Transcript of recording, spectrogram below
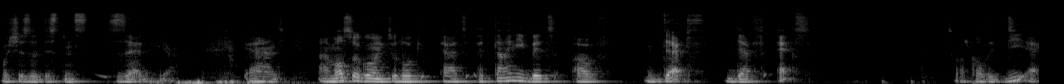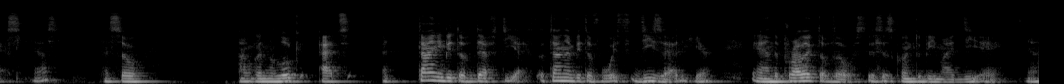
which is the distance z here. And I'm also going to look at a tiny bit of depth, depth x. So I'll call it dx, yes? And so I'm going to look at tiny bit of depth dx, a tiny bit of width dz here, and the product of those, this is going to be my dA, yeah?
